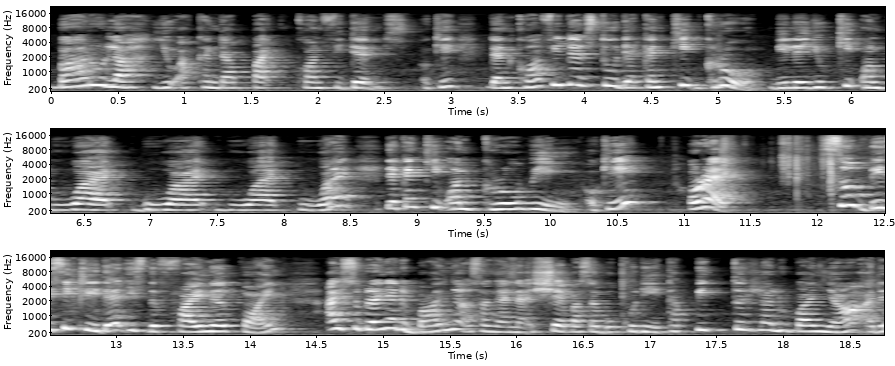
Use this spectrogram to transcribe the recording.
barulah you akan dapat confidence. Okay? Dan confidence tu dia akan keep grow. Bila you keep on buat, buat, buat, buat, dia akan keep on growing. Okay? Alright. So basically that is the final point. I sebenarnya ada banyak sangat nak share pasal buku ni tapi terlalu banyak ada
